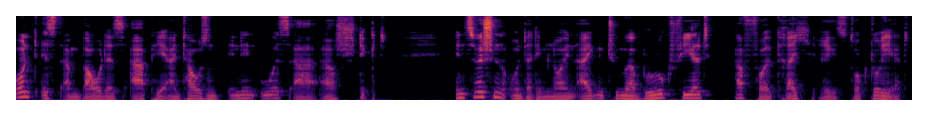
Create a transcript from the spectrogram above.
und ist am Bau des AP1000 in den USA erstickt. Inzwischen unter dem neuen Eigentümer Brookfield erfolgreich restrukturiert.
